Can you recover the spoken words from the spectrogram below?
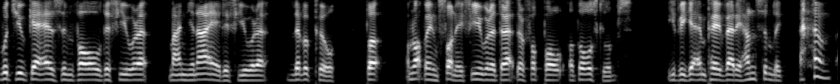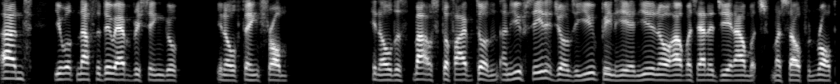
would you get as involved if you were at Man United, if you were at Liverpool? But I'm not being funny. If you were a director of football at those clubs, you'd be getting paid very handsomely. and you wouldn't have to do every single, you know, thing from, you know, the amount of stuff I've done. And you've seen it, Jonesy. You've been here and you know how much energy and how much myself and Rob,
